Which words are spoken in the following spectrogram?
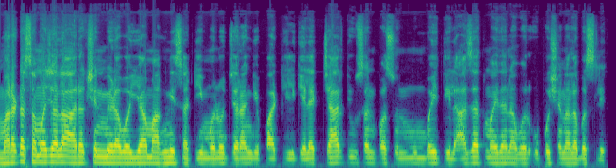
मराठा समाजाला आरक्षण मिळावं या मागणीसाठी मनोज जरांगे पाटील गेल्या चार दिवसांपासून मुंबईतील आझाद मैदानावर उपोषणाला बसले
